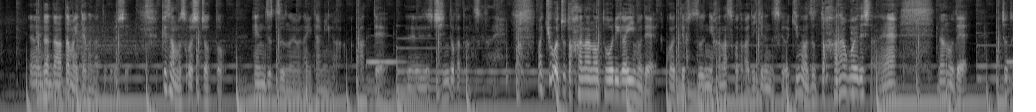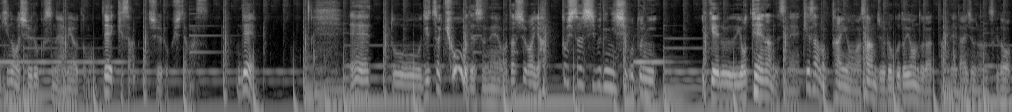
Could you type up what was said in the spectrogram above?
だんだん頭痛くなってくるし。今朝も少しちょっと片頭痛のような痛みがあってしんどかったんですけどね。まあ、今日はちょっと鼻の通りがいいのでこうやって普通に話すことができるんですけど昨日はずっと鼻声でしたね。なのでちょっと昨日は収録するのやめようと思って今朝収録してます。でえー、っと実は今日ですね私はやっと久しぶりに仕事に行ける予定なんですね。今朝の体温は36度4度だったんで大丈夫なんですけど、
